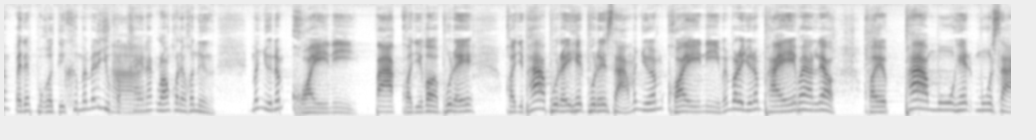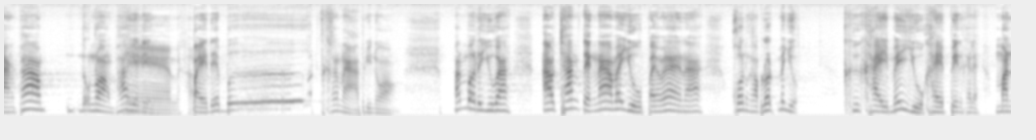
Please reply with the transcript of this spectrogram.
ยังไปได้ปกติ คือมันไม่ได้อยู่กับใครนักร้องคนใดคนหนึ่ง มันอยู่น้ำข่อยนี่ ปากข่อยจีว่าผู้ใดข่อยจีผ้าผู้ใดเฮ็ดผู้ใดสางมันอยู่น้ำข่อยนี่ มันบ่ได้อยู่น้ำไผ่เพราะฉะนั้นแล้วข่อยผ้ามูเฮ็ดมูสางผ้าน้องๆผ้าเฮ็ดนี่แมนครับไปได้เบิดข้างหน้าพี่น้อง มันบ่ได้อยู่ว่าเอาช่างแต่งหน้าไม่อยู่ไปไม่ได้นะ คนขับรถไม่อยู่ คือใครไม่อยู่ใครเป็นใครเลยมัน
